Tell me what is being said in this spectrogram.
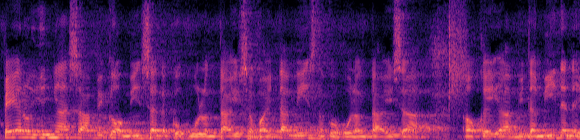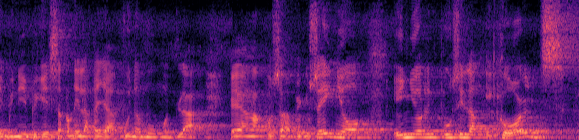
Pero yun nga sabi ko minsan nagkukulang tayo sa vitamins nagkukulang tayo sa okay ah, vitamina na ibinibigay sa kanila kaya po namumutla kaya nga po sabi ko sa inyo inyo rin po silang i-cords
